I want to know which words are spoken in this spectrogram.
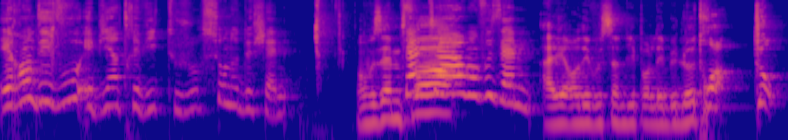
et rendez-vous, et bien très vite, toujours sur nos deux chaînes. On vous aime Ciao, fort. ciao, on vous aime. Allez, rendez-vous samedi pour le début de l'E3. Ciao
